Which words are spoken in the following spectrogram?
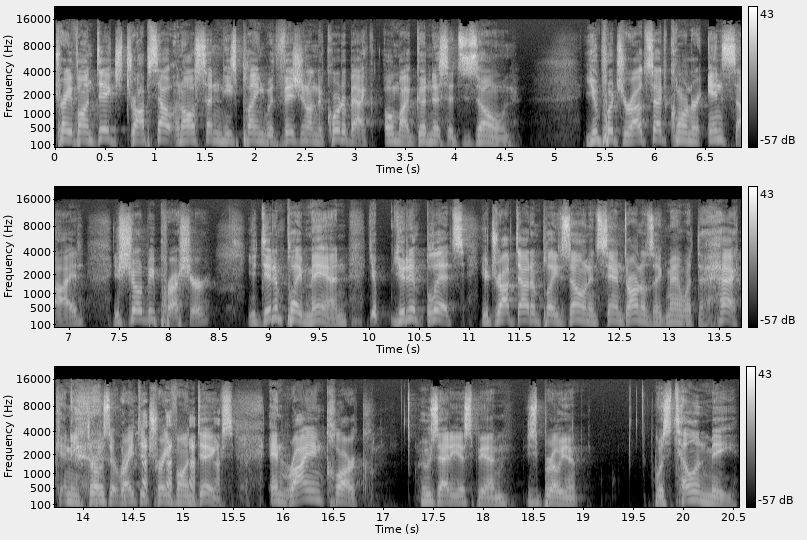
Trevon Diggs drops out, and all of a sudden he's playing with vision on the quarterback. Oh my goodness, it's zone. You put your outside corner inside. You showed me pressure. You didn't play man. You, you didn't blitz. You dropped out and played zone. And Sam Darnold's like, man, what the heck? And he throws it right to Trevon Diggs. And Ryan Clark, who's at ESPN, he's brilliant, was telling me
